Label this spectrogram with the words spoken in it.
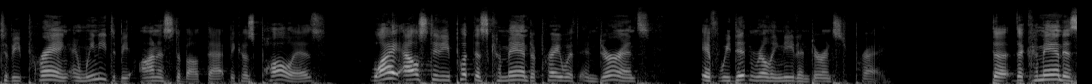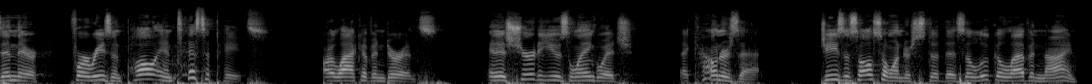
to be praying, and we need to be honest about that because Paul is. Why else did he put this command to pray with endurance if we didn't really need endurance to pray? The, the command is in there for a reason. Paul anticipates our lack of endurance and is sure to use language that counters that. Jesus also understood this in Luke 11 9.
